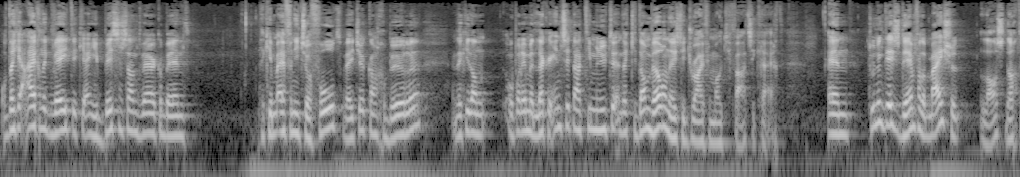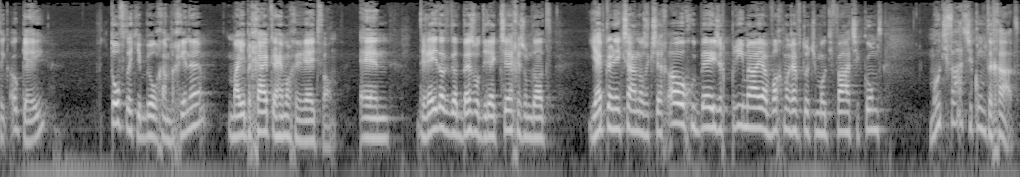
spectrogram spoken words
Of dat je eigenlijk weet dat je aan je business aan het werken bent, dat je hem even niet zo voelt, weet je, kan gebeuren. En dat je dan op een gegeven moment lekker in zit na 10 minuten en dat je dan wel ineens die drive en motivatie krijgt. En toen ik deze DM van het meisje las, dacht ik, oké, tof dat je wil gaan beginnen, maar je begrijpt er helemaal geen reet van. En de reden dat ik dat best wel direct zeg is omdat je hebt er niks aan als ik zeg, oh goed bezig, prima, ja wacht maar even tot je motivatie komt. Motivatie komt en gaat.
